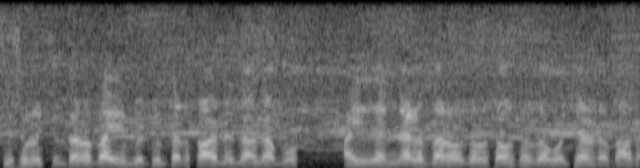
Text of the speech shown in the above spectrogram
తీసుకుని వచ్చిన తర్వాత ఆయన పెట్టిన తర్వాత ఆయన దాదాపు ఐదు నెలల తర్వాత సంవత్సరంలో వచ్చాడంట తాత.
